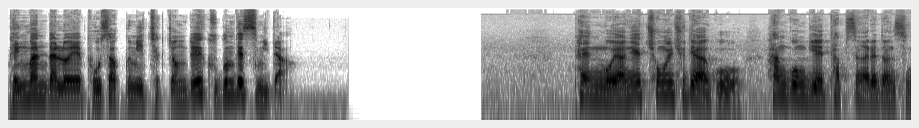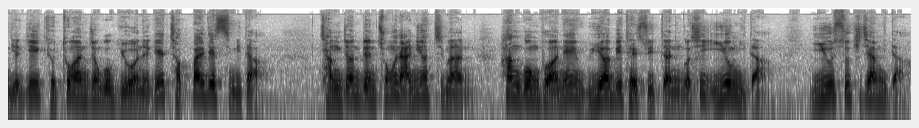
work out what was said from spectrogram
100만 달러의 보석금이 책정돼 구금됐습니다. 펜 모양의 총을 휴대하고 항공기에 탑승하려던 승객이 교통안전국 요원에게 적발됐습니다. 장전된 총은 아니었지만 항공 보안에 위협이 될 수 있다는 것이 이유입니다. 이우수 기자입니다.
